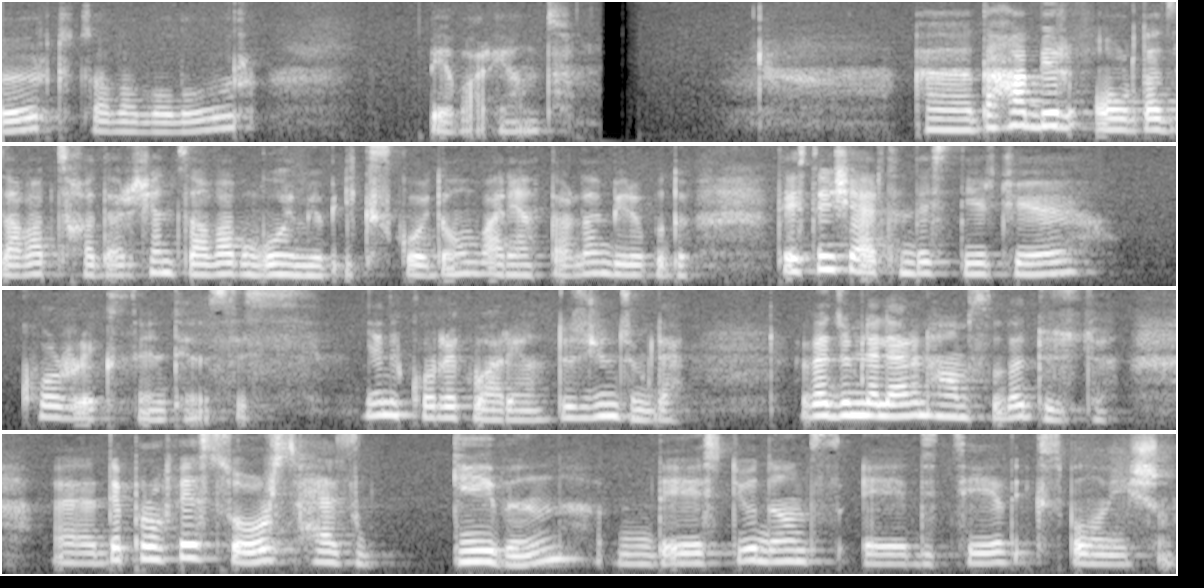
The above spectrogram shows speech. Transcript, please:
4 cavab olur. B variantı. Daha bir orada cavab çıxadarkən cavab qoymayıb x qoyduğum variantlardan biri budur. Testin şərtində istəyir ki, correct sentences. Yəni correct variant, düzgün cümlə. Və cümlələrin hamısı da düzdür. The professors has given the students a detailed explanation.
